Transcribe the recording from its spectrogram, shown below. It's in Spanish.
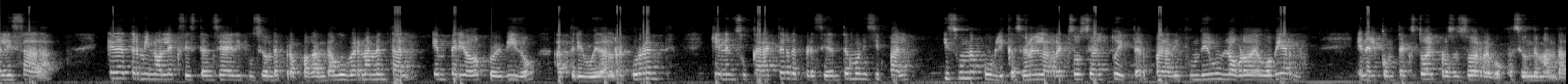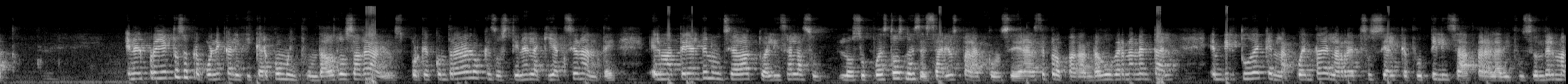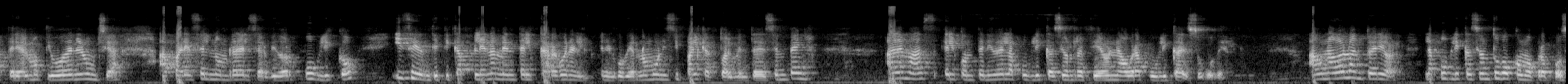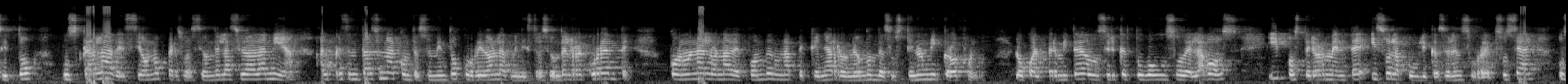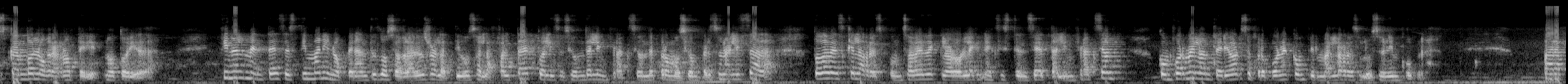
especializada que determinó la existencia de difusión de propaganda gubernamental en periodo prohibido atribuida al recurrente, quien en su carácter de presidente municipal hizo una publicación en la red social Twitter para difundir un logro de gobierno en el contexto del proceso de revocación de mandato. En el proyecto se propone calificar como infundados los agravios, porque contrario a lo que sostiene el aquí accionante, el material denunciado actualiza los supuestos necesarios para considerarse propaganda gubernamental en virtud de que en la cuenta de la red social que fue utilizada para la difusión del material motivo de denuncia aparece el nombre del servidor público y se identifica plenamente el cargo en el, en el gobierno municipal que actualmente desempeña. Además, el contenido de la publicación refiere a una obra pública de su gobierno. Aunado a lo anterior, la publicación tuvo como propósito buscar la adhesión o persuasión de la ciudadanía al presentarse un acontecimiento ocurrido en la administración del recurrente, con una lona de fondo en una pequeña reunión donde sostiene un micrófono, lo cual permite deducir que tuvo uso de la voz y posteriormente hizo la publicación en su red social buscando lograr notoriedad. Finalmente, se estiman inoperantes los agravios relativos a la falta de actualización de la infracción de promoción personalizada, toda vez que la responsable declaró la inexistencia de tal infracción. Conforme a lo anterior, se propone confirmar la resolución impugnada. Para,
